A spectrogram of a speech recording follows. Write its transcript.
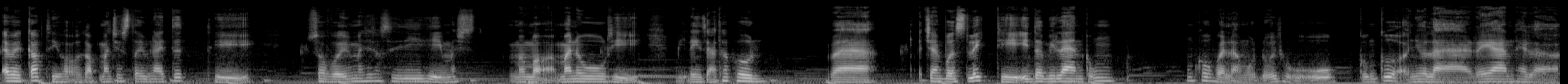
FA Cup thì họ gặp Manchester United thì so với Manchester City thì mở Manu thì bị đánh giá thấp hơn. Và Champions League thì Inter Milan cũng cũng không phải là một đối thủ cứng cựa như là Real hay là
